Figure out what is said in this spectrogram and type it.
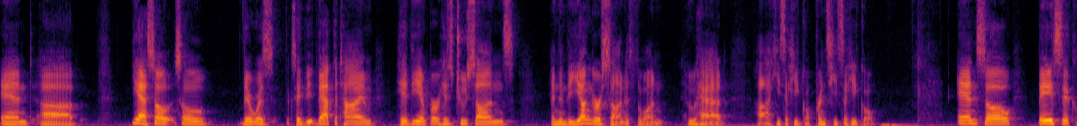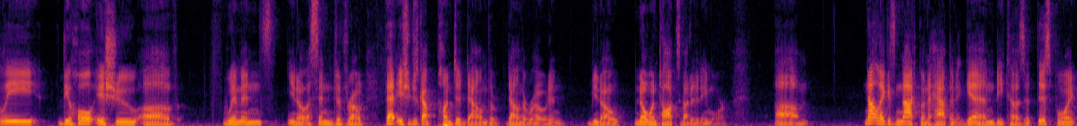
and uh, yeah, so so there was, like say, the, at the time, he, the emperor, his two sons, and then the younger son is the one who had uh, Hisahiko, Prince Hisahiko. And so basically, the whole issue of women's, you know, ascending to throne, that issue just got punted down the down the road, and you know, no one talks about it anymore. Um, not like it's not going to happen again, because at this point,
